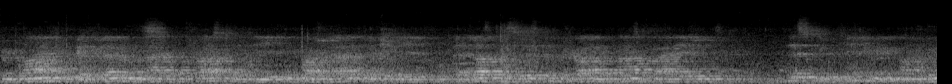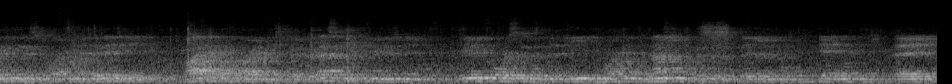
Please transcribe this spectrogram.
Combined with a general lack of trust in the impartiality of the justice system regarding past violations, this continuing unwillingness or inability by the authorities to address impunity reinforces the need for international participation in a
